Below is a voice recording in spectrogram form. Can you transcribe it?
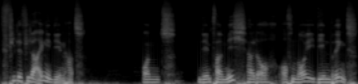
viele, viele eigene Ideen hat. Und in dem Fall mich halt auch auf neue Ideen bringt.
